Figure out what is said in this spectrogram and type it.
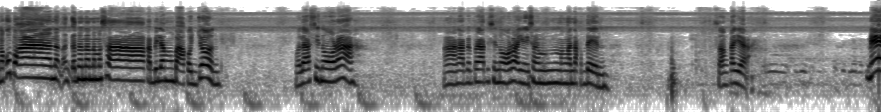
Naku, baka ano na naman sa kabilang bakod yun. Wala si Nora. Ah, hanapin pa natin si Nora, yung isang nanganak din. Saan kaya? Me!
